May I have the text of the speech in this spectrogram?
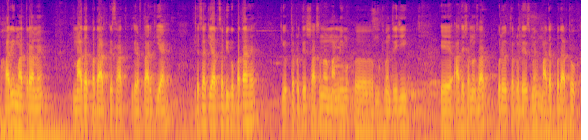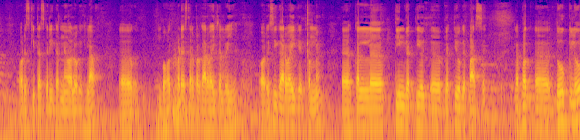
भारी मात्रा में मादक पदार्थ के साथ गिरफ़्तार किया है। जैसा कि आप सभी को पता है कि उत्तर प्रदेश शासन और माननीय मुख्यमंत्री जी के आदेशानुसार पूरे उत्तर प्रदेश में मादक पदार्थों और इसकी तस्करी करने वालों के खिलाफ बहुत बड़े स्तर पर कार्रवाई चल रही है। और इसी कार्रवाई के क्रम में कल तीन व्यक्तियों व्यक्तियों के पास से लगभग दो किलो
